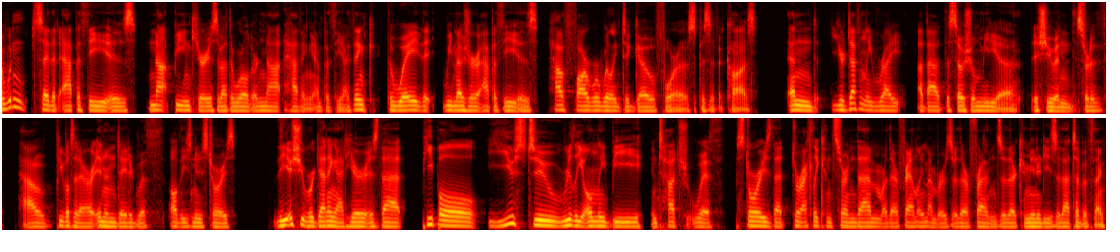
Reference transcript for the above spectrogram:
wouldn't say that apathy is not being curious about the world or not having empathy. I think the way that we measure apathy is how far we're willing to go for a specific cause. And you're definitely right about the social media issue and sort of how people today are inundated with all these news stories. The issue we're getting at here is that people used to really only be in touch with stories that directly concerned them or their family members or their friends or their communities or that type of thing.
